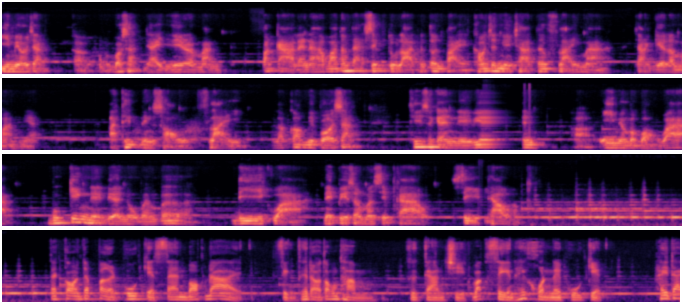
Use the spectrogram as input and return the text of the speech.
อีเมลจากบริษัทใหญ่เยอรมันประกาศเลยนะครับว่าตั้งแต่ 10 ตุลาเป็นต้นไป เขาจะมีชาร์เตอร์ไฟล์มาจากเยอรมันเนี่ยอาทิตย์หนึ่งสองไฟล์แล้วก็มีบริษัทที่สแกนดิเนเวียนอีเมลมาบอกว่า Booking ในเดือนโนเวม ber ดีกว่าในปี 2019 4 เท่าครับ แต่ก่อนจะเปิดภูเก็ตแซนด์บ็อกได้ สิ่งที่เราต้องทำคือการฉีดวัคซีนให้คนในภูเก็ต ให้ได้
